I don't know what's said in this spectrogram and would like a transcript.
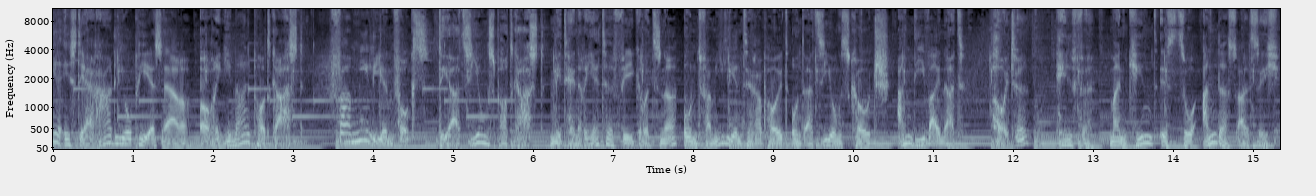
Hier ist der Radio PSR Original Podcast. Familienfuchs, der Erziehungspodcast mit Henriette Fee Grützner und Familientherapeut und Erziehungscoach Andi Weinert. Heute Hilfe. Mein Kind ist so anders als ich.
